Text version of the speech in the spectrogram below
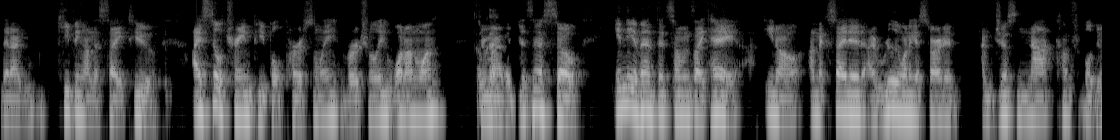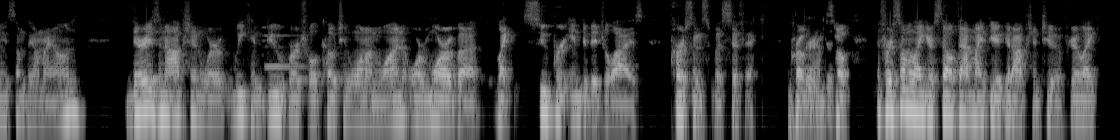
that I'm keeping on the site too, I still train people personally, virtually, one on one through okay. my other business. So in the event that someone's like, hey, you know, I'm excited. I really want to get started. I'm just not comfortable doing something on my own. There is an option where we can do virtual coaching one on one or more of a like super individualized person specific program. So for someone like yourself, that might be a good option too. If you're like,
